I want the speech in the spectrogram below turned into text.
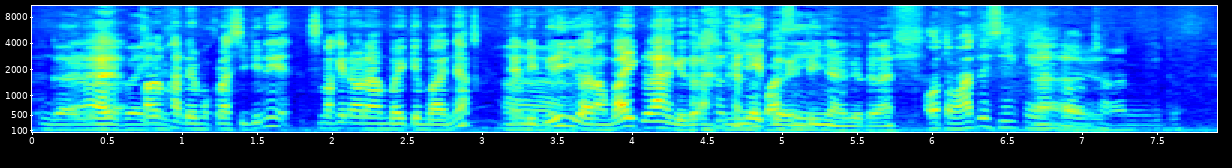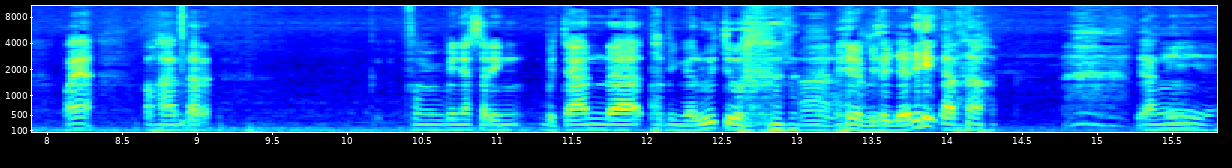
enggak Eh, lebih baik. kalau gitu. demokrasi gini semakin orang baiknya banyak yang Ah. dipilih juga orang baik lah gitu kan Iya, itu pasti. intinya gitu kan Otomatis sih kayaknya Ah, kalau iya. misalkan gitu. makanya kalau antar pemimpinnya sering bercanda tapi nggak lucu Ah. ya bisa jadi karena yang Iya.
